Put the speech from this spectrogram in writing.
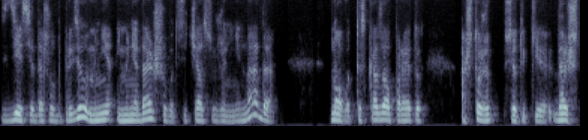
здесь я дошел до предела, мне и мне дальше вот сейчас уже не надо, но вот ты сказал про эту, а что же все-таки дальше,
